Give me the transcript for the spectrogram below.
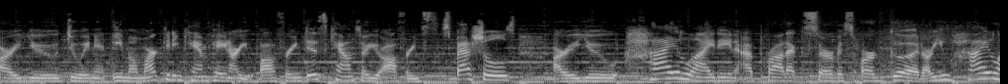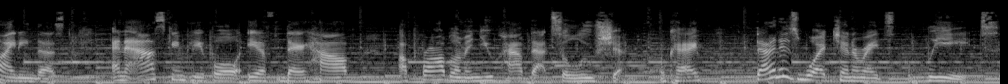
are you doing an email marketing campaign are you offering discounts are you offering specials are you highlighting a product service or good are you highlighting this and asking people if they have a problem and you have that solution. Okay. That is what generates leads.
